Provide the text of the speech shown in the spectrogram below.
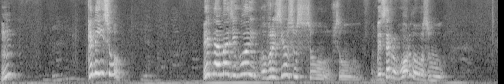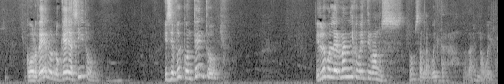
¿Mm? ¿Qué le hizo? Él nada más llegó y ofreció su, su, su becerro gordo o su cordero, lo que haya sido. Y se fue contento. Y luego el hermano dijo, vente, vamos, vamos a la vuelta, a dar una vuelta.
